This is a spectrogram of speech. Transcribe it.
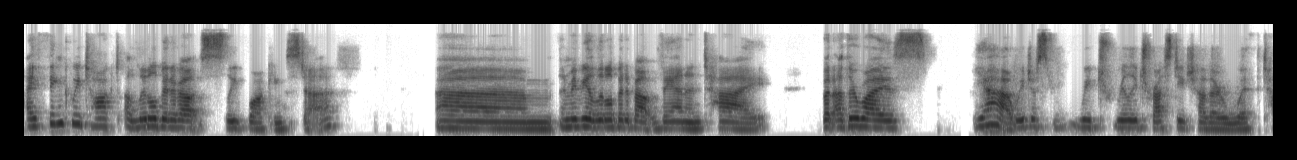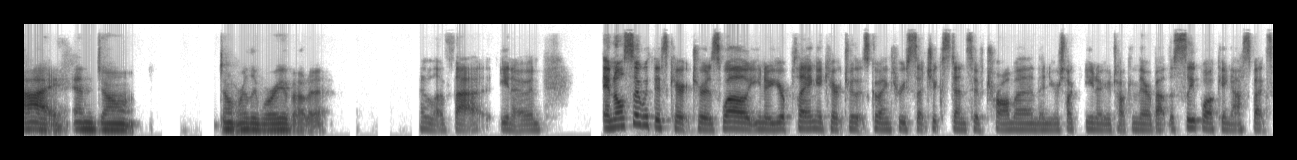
I think we talked a little bit about sleepwalking stuff. Um, and maybe a little bit about Van and Tai, But otherwise, yeah, we just we really trust each other with Tai and don't don't really worry about it. I love that, you know, and and also with this character as well you know you're playing a character that's going through such extensive trauma and then you're talking you know you're talking there about the sleepwalking aspects.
